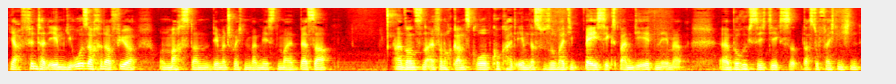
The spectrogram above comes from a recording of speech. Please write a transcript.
ja, find halt eben die Ursache dafür und mach's dann dementsprechend beim nächsten Mal besser. Ansonsten einfach noch ganz grob, guck halt eben, dass du soweit die Basics beim Diäten eben äh, berücksichtigst, dass du vielleicht nicht ein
